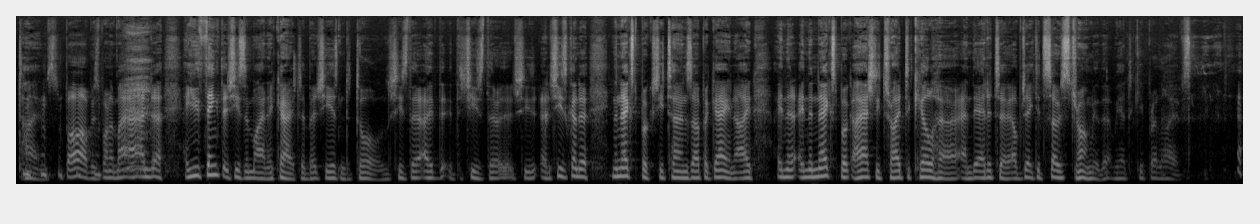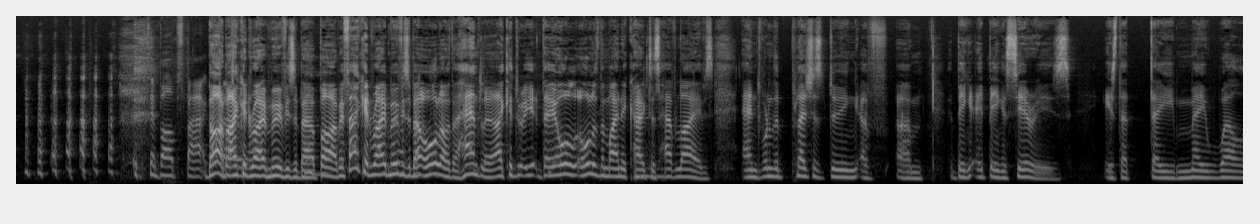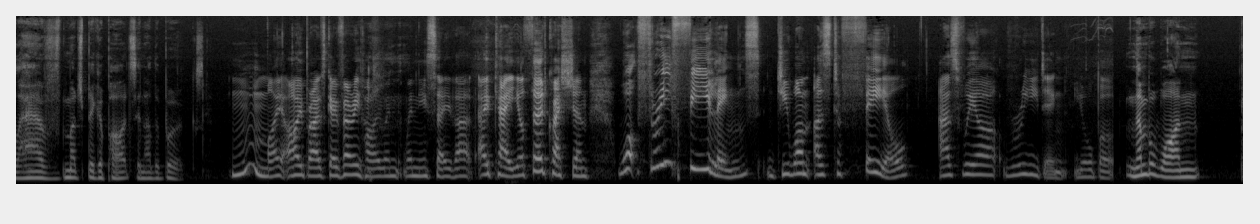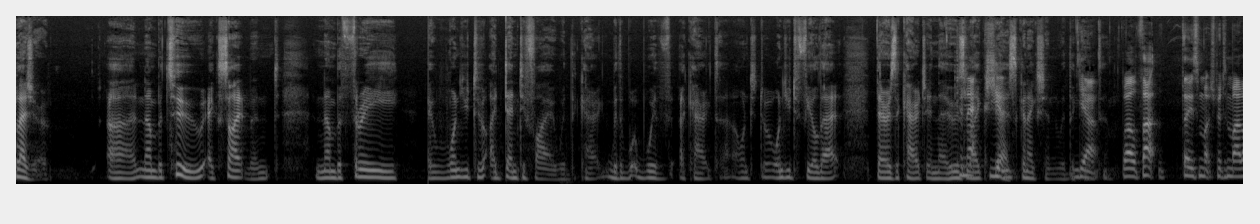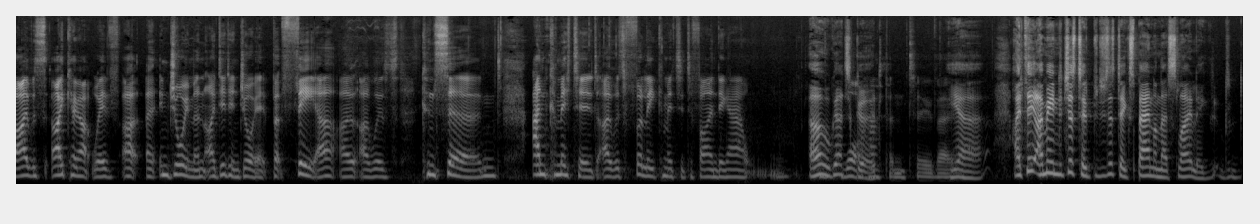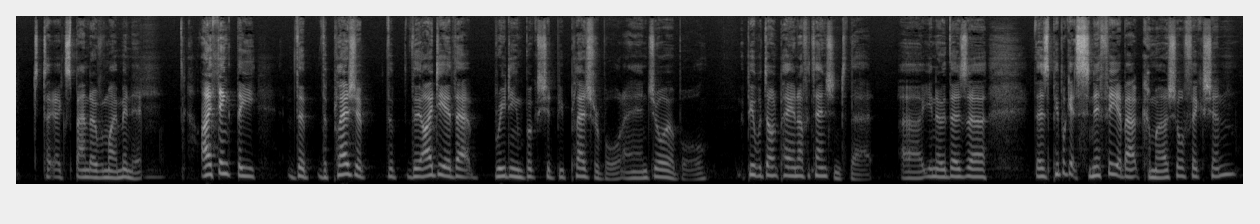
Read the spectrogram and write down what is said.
times. Barb is one of my, and uh, you think that she's a minor character, but she isn't at all. She's the, uh, she's the, she, and she's going to. In the next book, she turns up again. I in the in the next book, I actually tried to kill her, and the editor objected so strongly that we had to keep her alive. So Barb's back. Barb, I could yeah. write movies about Barb. If I could write movies about all of the handler, I could. They all, all of the minor characters have lives, and one of the pleasures doing of um, being it being a series is that they may well have much bigger parts in other books. My eyebrows go very high when, when you say that. Okay, your third question. What three feelings do you want us to feel as we are reading your book? Number one, pleasure. Uh, number two, excitement. Number three, I want you to identify with the character, with with a character. I want you to I want you to feel that there is a character in there who's like Connection. yes, connection with the Yeah. character. Well, that those are much better than mine. I was I came up with uh, uh, enjoyment. I did enjoy it, but fear. I, I was concerned and committed. I was fully committed to finding out Oh, that's what good. happened to them. Yeah, I think. I mean, just to just to expand on that slightly, to expand over my minute, I think the the the pleasure, the the idea that reading books should be pleasurable and enjoyable, people don't pay enough attention to that. Uh, you know, there's a there's people get sniffy about commercial fiction.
